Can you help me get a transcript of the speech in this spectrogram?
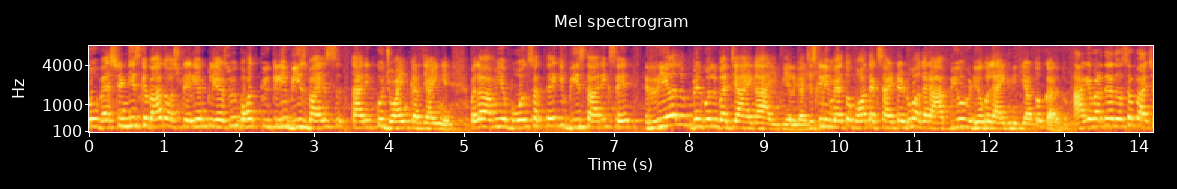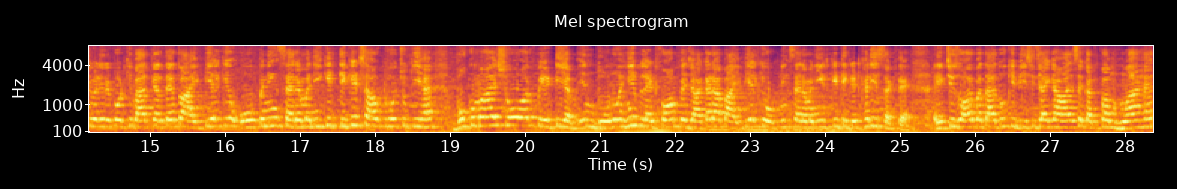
तो वेस्ट इंडीज के बाद ऑस्ट्रेलियन प्लेयर्स भी बहुत क्विकली 20-22 तारीख को ज्वाइन कर जाएँगे। मतलब हम ये बोल सकते हैं कि 20 तारीख से रियल बिगुल बच जाएगा आईपीएल का, जिसके लिए मैं तो बहुत एक्साइटेड हूँ। अगर आप भी हो वीडियो को लाइक नहीं किया तो कर दो। आगे बढ़ते हैं दोस्तों, पांचवी वाली रिपोर्ट की बात करते हैं। तो आईपीएल के ओपनिंग सेरेमनी की टिकट आउट हो चुकी है। बुक माई शो और पेटीएम इन दोनों ही प्लेटफॉर्म पे जाकर आप आईपीएल के ओपनिंग सेरेमनी की टिकट खरीद सकते हैं। एक चीज़ और बता दूँ कि बीसीसीआई के हवाले से कंफर्म हुआ है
